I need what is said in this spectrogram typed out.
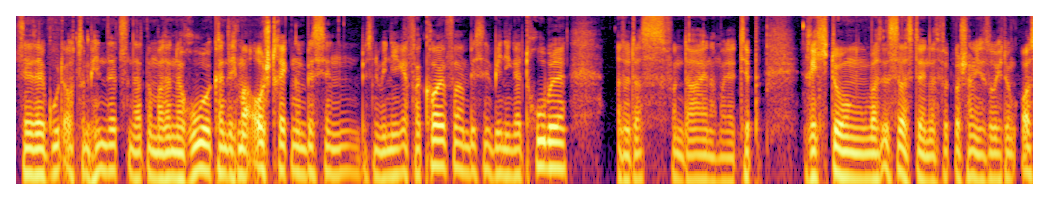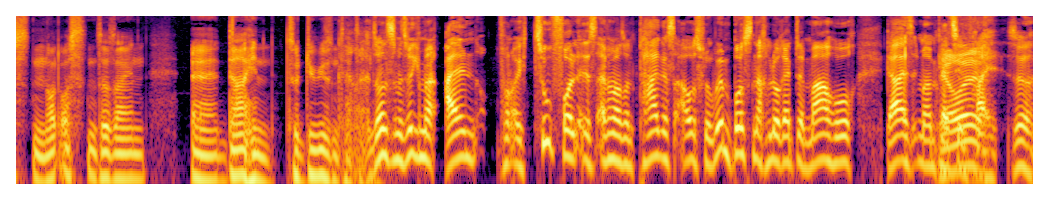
sehr, sehr gut auch zum Hinsetzen, da hat man mal seine Ruhe, kann sich mal ausstrecken ein bisschen, ein bisschen weniger Verkäufer, ein bisschen weniger Trubel. Also das von daher nochmal der Tipp. Richtung, was ist das denn? Das wird wahrscheinlich so Richtung Osten, Nordosten zu sein, äh, dahin zu düsen tatsächlich. Ansonsten, wenn es wirklich mal allen von euch zu voll ist, einfach mal so ein Tagesausflug mit dem Bus nach Lorette Mar hoch, da ist immer ein Plätzchen Jawohl. frei. So.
